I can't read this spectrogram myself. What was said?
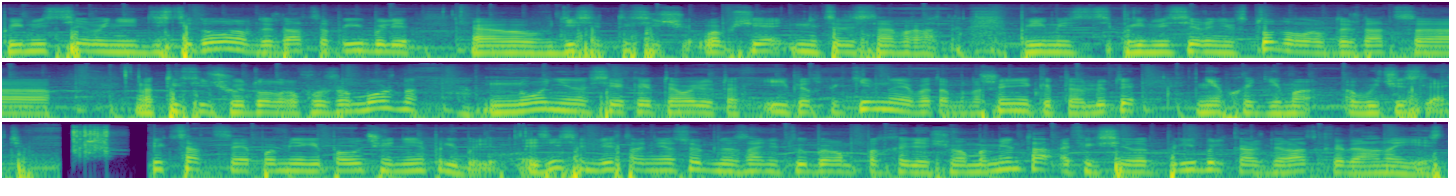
при инвестировании 10 долларов дождаться прибыли э, в 10 тысяч вообще нецелесообразно. При, при инвестировании в 100 долларов дождаться 1000 долларов уже можно, но не на всех криптовалютах. И перспективные в этом отношении криптовалюты необходимо вычислять. Фиксация по мере получения прибыли. Здесь инвестор не особенно занят выбором подходящего момента, а фиксирует прибыль каждый раз, когда она есть.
